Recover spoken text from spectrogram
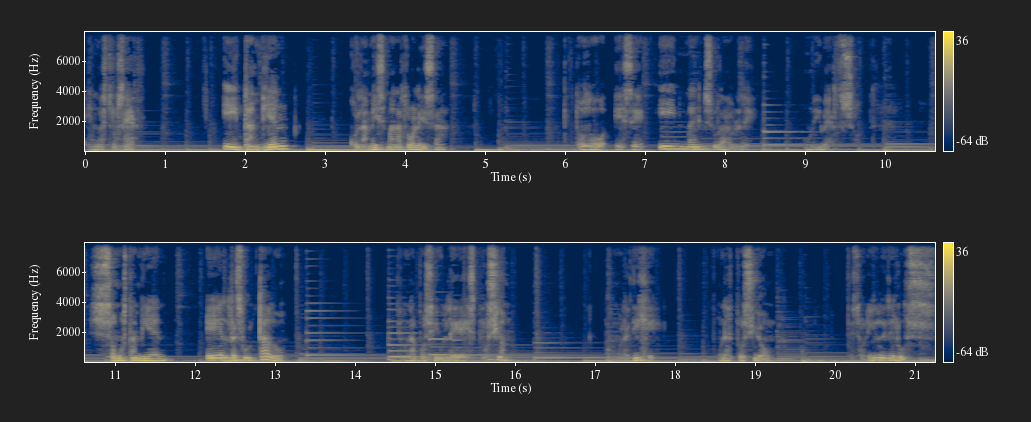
en nuestro ser y también con la misma naturaleza de todo ese inmensurable universo. Somos también el resultado de una posible explosión dije, una explosión de sonido y de luz.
